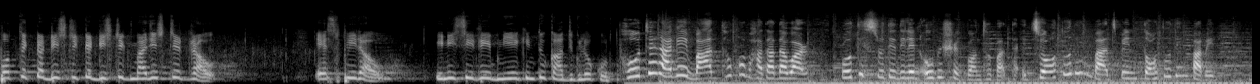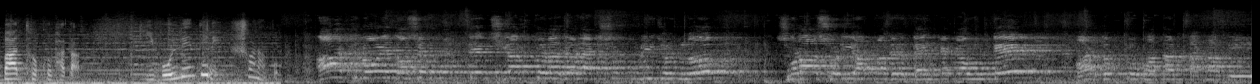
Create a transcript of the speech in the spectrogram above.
প্রত্যেকটা ডিস্ট্রিক্টের ডিস্ট্রিক্ট ম্যাজিস্ট্রেটরাও এসপিরাও ইনিশিয়েটিভ নিয়ে কিন্তু কাজগুলো করছে। ভোটের আগে বার্ধক্য ভাতা দেওয়ার প্রতিশ্রুতি দিলেন অভিষেক বন্দ্যোপাধ্যায়। যতদিন বাঁচবেন ততদিন পাবেন বার্ধক্য ভাতা। কি বললেন তিনি শোনাবো। আট নয় দশের মধ্যে ছিয়াত্তর হাজার একশো কুড়ি জন লোক সরাসরি আপনাদের ব্যাংক অ্যাকাউন্টে বার্ধক্য ভাতার টাকা পেয়ে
